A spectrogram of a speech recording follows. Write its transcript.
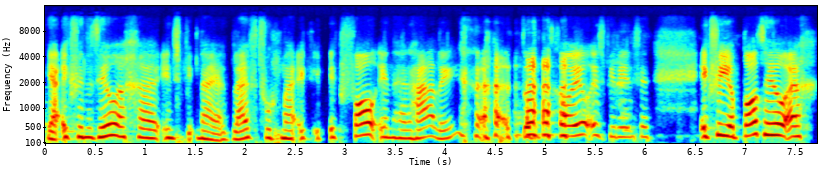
Ja, ik vind het heel erg uh, inspirerend. Nou ja, het blijft volgens mij. Ik, ik, ik val in herhaling. ik het gewoon heel inspirerend. Ik vind je pad heel erg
